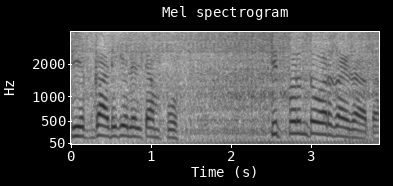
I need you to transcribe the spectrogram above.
ती एक गाडी गेलेली टेम्पो. तिथपर्यंत वर जायचं आहे आता.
